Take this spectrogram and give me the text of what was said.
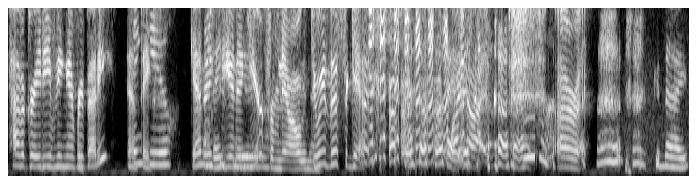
Have a great evening everybody. And thank thanks. you Again, we'll see you in a year from now doing this again. Why not? All right. Good night.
